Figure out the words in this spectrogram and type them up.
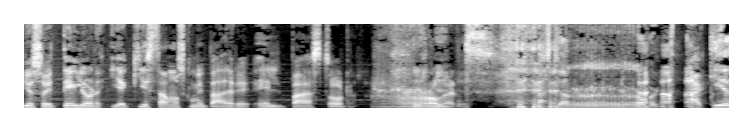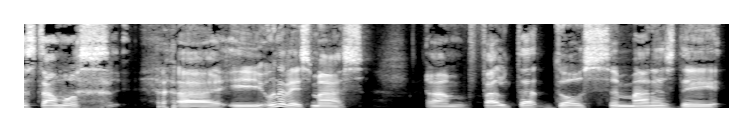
Yo soy Taylor y aquí estamos con mi padre, el pastor Roberts. pastor Robert. Aquí estamos. Ah, y una vez más, um, falta dos semanas de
